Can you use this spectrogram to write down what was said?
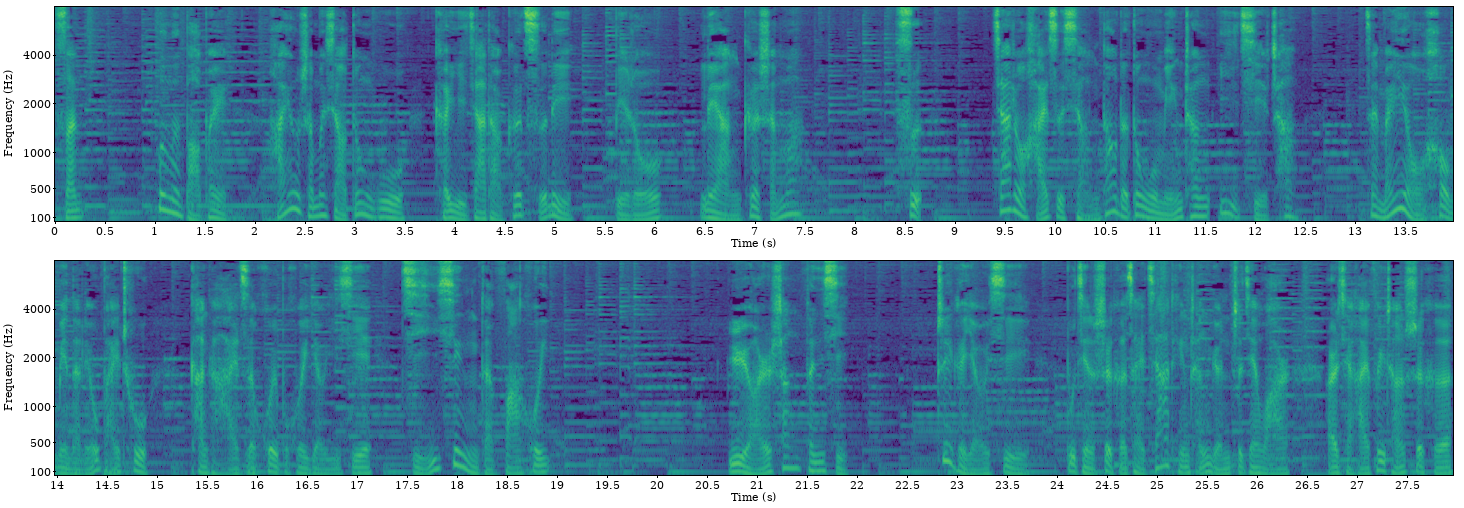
三，问问宝贝，还有什么小动物可以加到歌词里？比如两个什么？四，加入孩子想到的动物名称一起唱，在没有后面的留白处，看看孩子会不会有一些即兴的发挥。育儿商分析，这个游戏不仅适合在家庭成员之间玩，而且还非常适合。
